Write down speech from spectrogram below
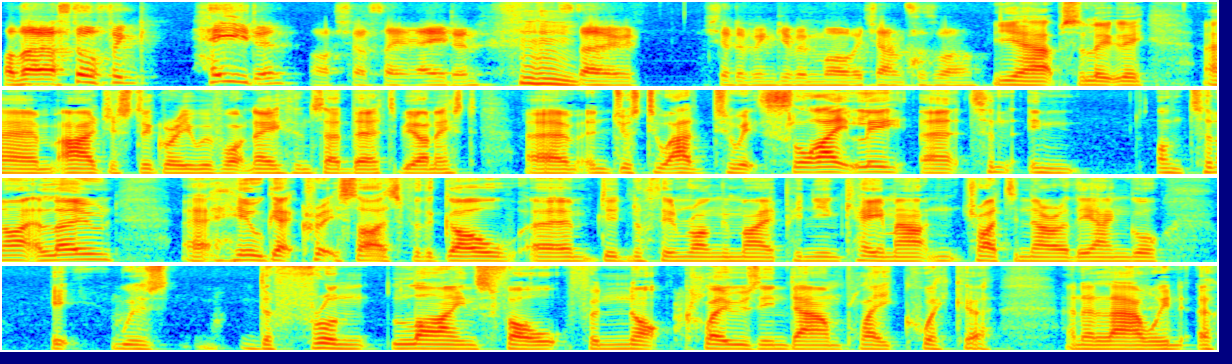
Although I still think Hayden, or should I say Hayden, Stone should have been given more of a chance as well. Yeah, absolutely. Um, I just agree with what Nathan said there, to be honest. Um, and just to add to it slightly, uh, to, in, on tonight alone, uh, he'll get criticised for the goal. Um, did nothing wrong, in my opinion. Came out and tried to narrow the angle it was the front line's fault for not closing down play quicker and allowing a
